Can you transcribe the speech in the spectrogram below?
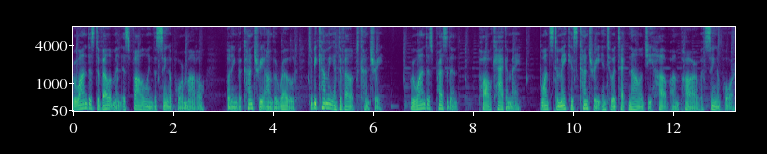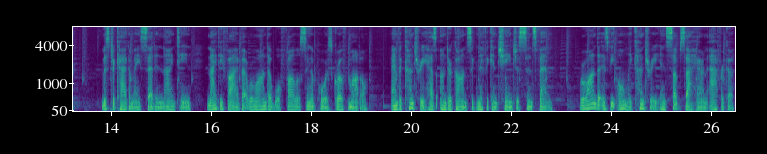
Rwanda's development is following the Singapore model, putting the country on the road to becoming a developed country. Rwanda's president, Paul Kagame, wants to make his country into a technology hub on par with Singapore. Mr. Kagame said in 1995 that Rwanda will follow Singapore's growth model, and the country has undergone significant changes since then. Rwanda is the only country in sub-Saharan Africa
